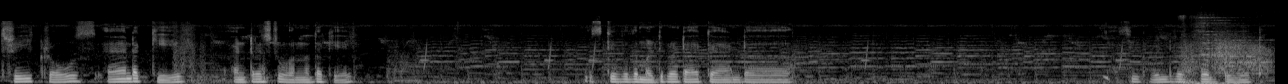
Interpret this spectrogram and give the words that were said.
three crows and a cave entrance to another cave. Let's give it the multiple attack and uh, I think whip would do it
